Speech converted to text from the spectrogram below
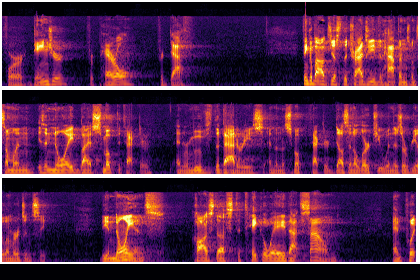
for danger, for peril, for death. Think about just the tragedy that happens when someone is annoyed by a smoke detector and removes the batteries, and then the smoke detector doesn't alert you when there's a real emergency. The annoyance caused us to take away that sound and put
